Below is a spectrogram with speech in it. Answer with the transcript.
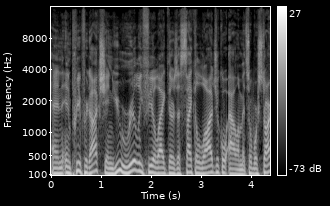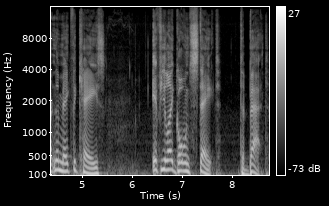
And in pre production, you really feel like there's a psychological element. So we're starting to make the case if you like Golden State to bet,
